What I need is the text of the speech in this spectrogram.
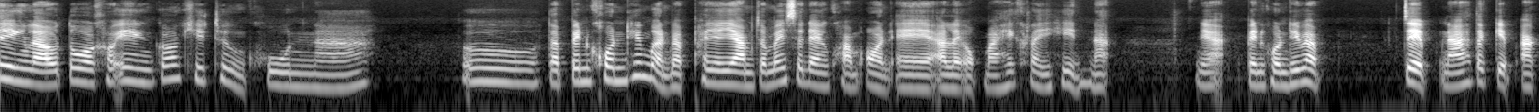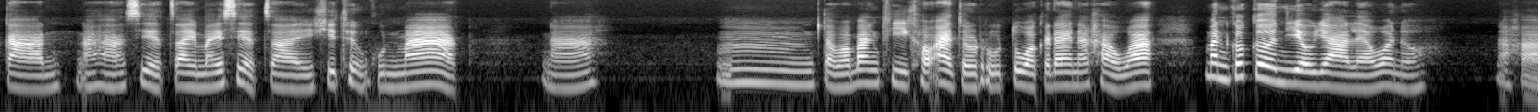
ริง ๆ แล้วตัวเขาเองก็คิดถึงคุณนะเออแต่เป็นคนที่เหมือนแบบพยายามจะไม่แสดงความอ่อนแออะไรออกมาให้ใครเห็นนะเนี่ยเป็นคนที่แบบ เจ็บนะ แต่เก็บอาการนะคะ เสียใจไหมเสียใจคิดถึงคุณมากนะ อืม แต่ว่าบางทีเขาอาจจะรู้ตัวก็ได้นะคะว่า มันก็เกินเยียวยาแล้วอะเนอะนะคะ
